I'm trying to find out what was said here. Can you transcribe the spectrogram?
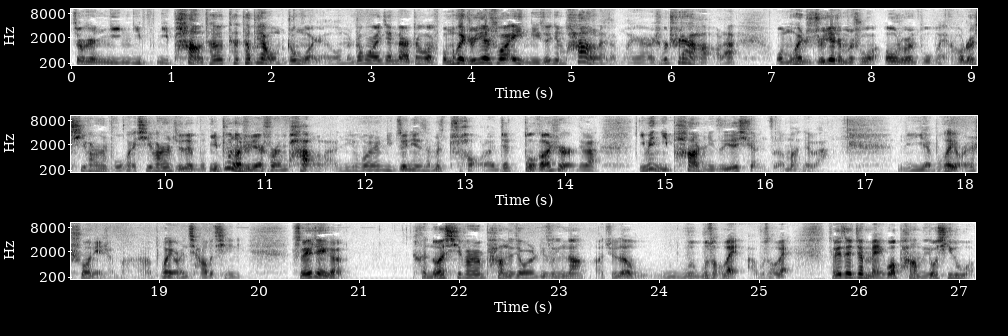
就是你你你胖，他他他不像我们中国人，我们中国人见面之后，我们会直接说，哎，你最近胖了，怎么回事？是不是吃太好了？我们会直接这么说。欧洲人不会啊，或者西方人不会，西方人绝对不，你不能直接说人胖了，你或者你最近怎么丑了，这不合适，对吧？因为你胖是你自己的选择嘛，对吧？你也不会有人说你什么啊，不会有人瞧不起你，所以这个。很多西方人胖的就是理所应当啊，觉得无无无所谓啊，无所谓。所以在这美国胖子尤其多，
